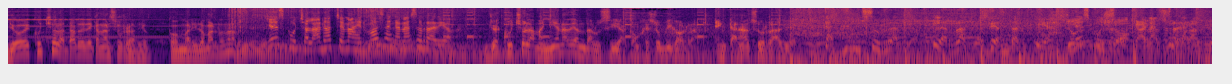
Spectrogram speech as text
Yo escucho la tarde de Canal Sur Radio con Marilo Maldonado. Yo escucho la noche más hermosa en Canal Sur Radio. Yo escucho la mañana de Andalucía con Jesús Vigorra en Canal Sur Radio. Sur Radio, la radio de Andalucía. Yo, escucho Canal Sur Radio.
